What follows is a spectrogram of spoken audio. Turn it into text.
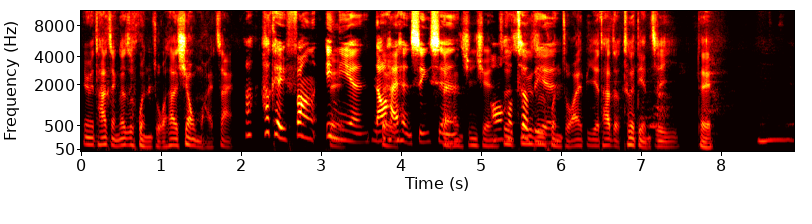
因为它整个是混浊，它的酵母还在啊，它可以放一年，然后还很新鲜，很新鲜，哦，好特别，这个是混浊 IPA 它的特点之一，对。嗯，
